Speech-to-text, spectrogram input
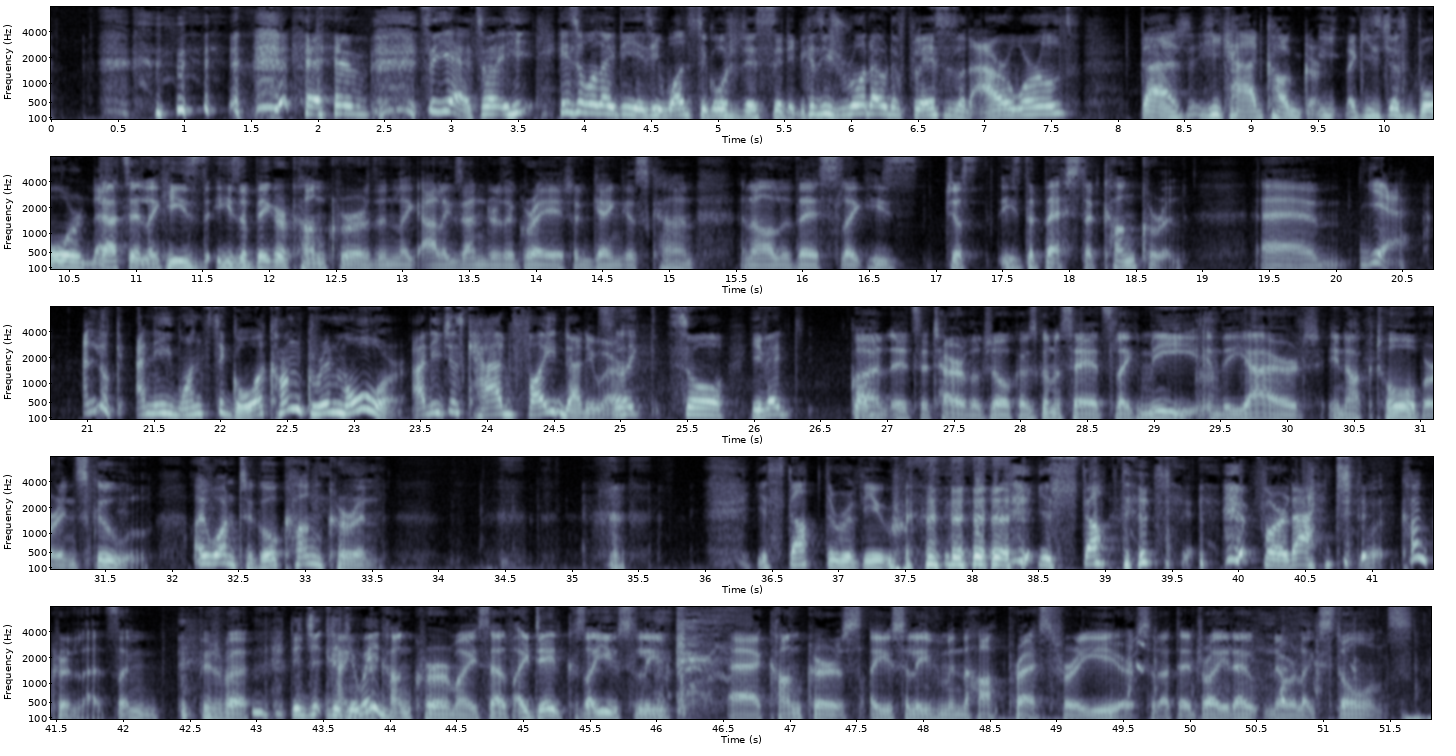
um, so yeah, so he, his whole idea is he wants to go to this city because he's run out of places on our world that he can't conquer. Like he's just bored now. That's it. Like he's he's a bigger conqueror than like Alexander the Great and Genghis Khan and all of this. Like he's just he's the best at conquering. Um, yeah. And look, and he wants to go a conquering more, and he just can't find anywhere. It's like- so he went. Go and it's a terrible joke. I was going to say it's like me in the yard in October in school. I want to go conquering. You stopped the review. you stopped it for that. What, Conquering, lads. I'm a bit of a Did you- did you win? conqueror myself. I did because I used to leave uh, conquerors. I used to leave them in the hot press for a year so that they dried out and they were like stones.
